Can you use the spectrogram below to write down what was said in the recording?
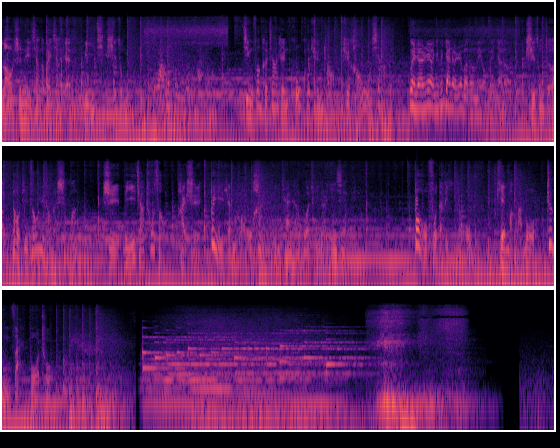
老实内向的外乡人离奇失踪，警方和家人苦苦寻找，却毫无下落。问这人，你可见着人吗？都没有，没见到。失踪者到底遭遇到了什么？是离家出走，还是被人谋害？一天天过去，一点音信也没有。报复的理由，天网栏目正在播出。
